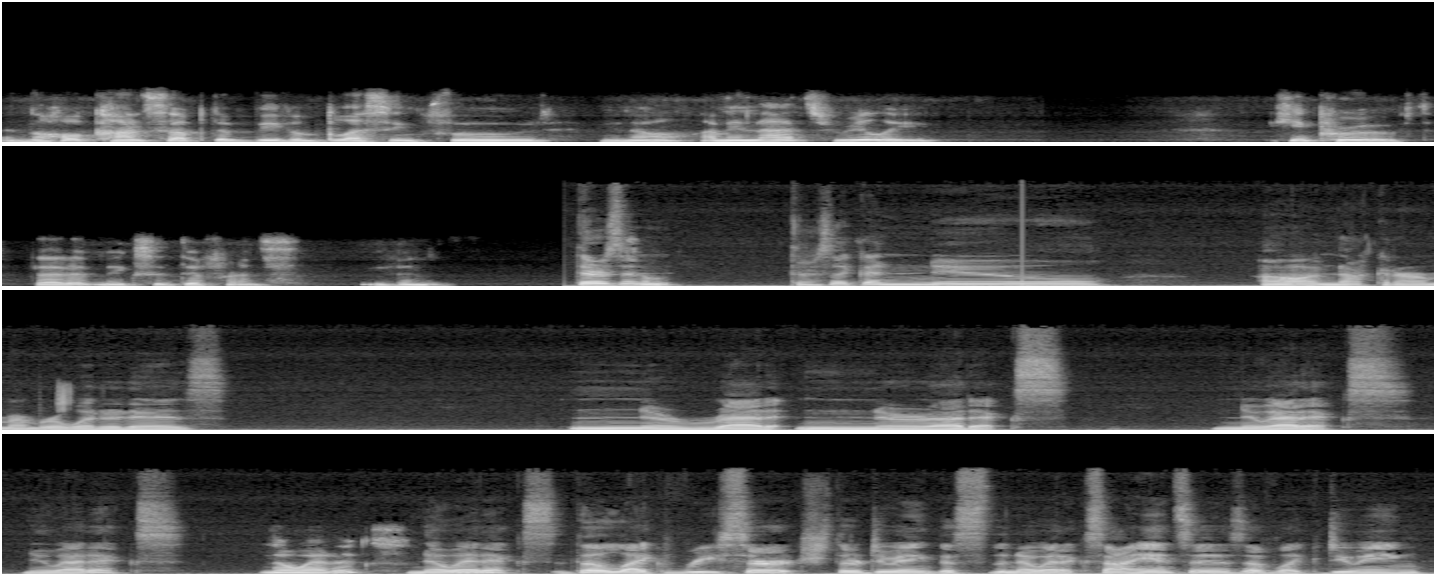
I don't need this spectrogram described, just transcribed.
And the whole concept of even blessing food, you know, I mean, that's really, he proved that it makes a difference. Even, there's an Some- there's like a new oh i'm not gonna remember what it is Neuret, neuretics noetics noetics noetics? noetics. The like research. They're doing this the noetic sciences of like doing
